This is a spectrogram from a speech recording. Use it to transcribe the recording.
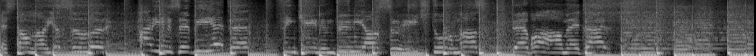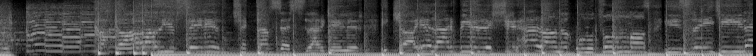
Destanlar yazılır. Her yeni seviyede Finky'nin dünyası hiç durmaz. Devam eder. Kahkahalar yükselir, chatten sesler gelir. Hikayeler birleşir, her anı unutulmaz. İzleyiciyle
